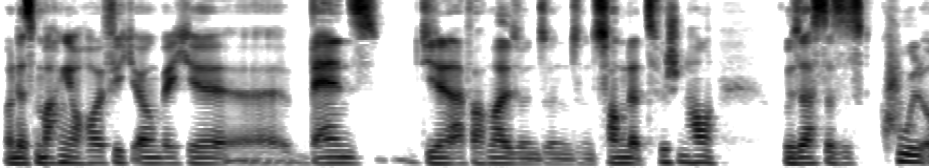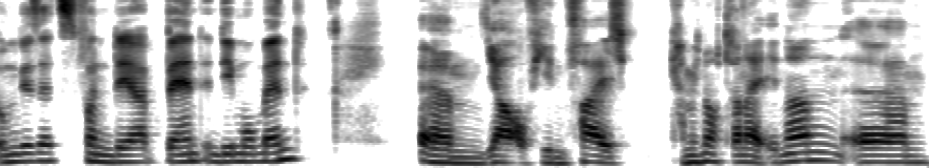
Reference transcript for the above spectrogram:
Und das machen ja häufig irgendwelche äh, Bands, die dann einfach mal so, so, so einen Song dazwischen hauen. Du sagst, das ist cool umgesetzt von der Band in dem Moment. Ähm, ja, auf jeden Fall. Ich kann mich noch dran erinnern, ähm,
